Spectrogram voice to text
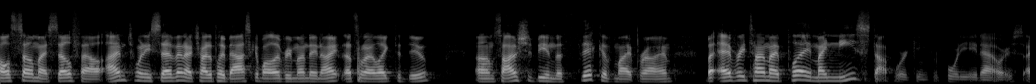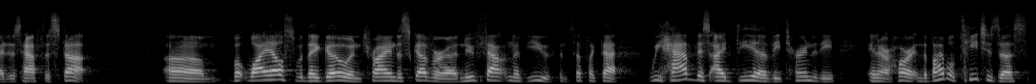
I'll sell myself out. I'm 27. I try to play basketball every Monday night. That's what I like to do. Um, so I should be in the thick of my prime. But every time I play, my knees stop working for 48 hours. I just have to stop. Um, but why else would they go and try and discover a new fountain of youth and stuff like that? We have this idea of eternity in our heart. And the Bible teaches us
